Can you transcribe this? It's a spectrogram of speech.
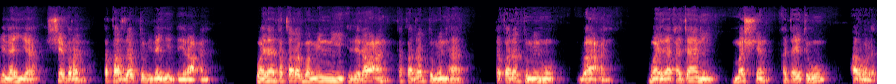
إلي شبرا تقربت إليه ذراعا وإذا تقرب مني ذراعا تقربت منها تقربت منه باعا وإذا أتاني مشيا أتيته هرولة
